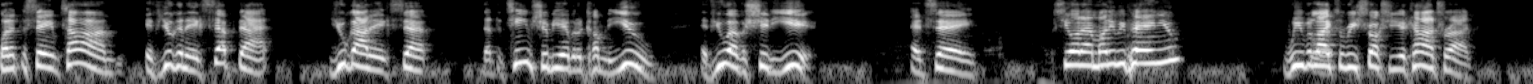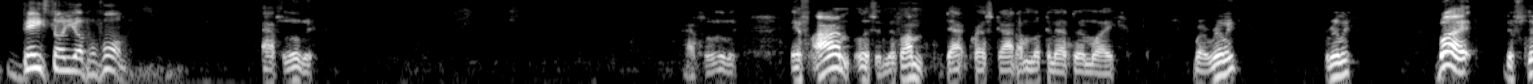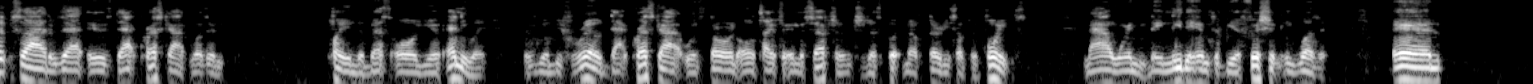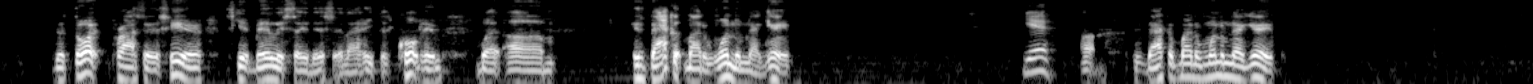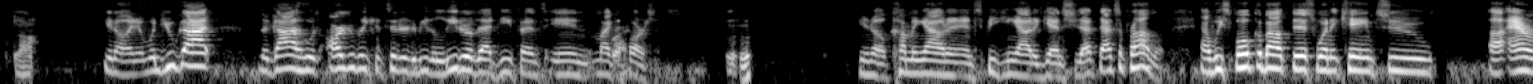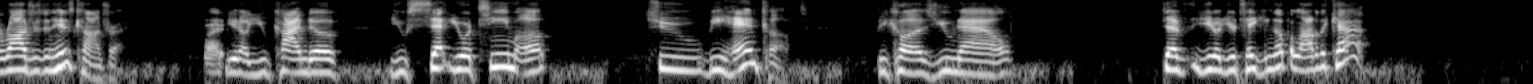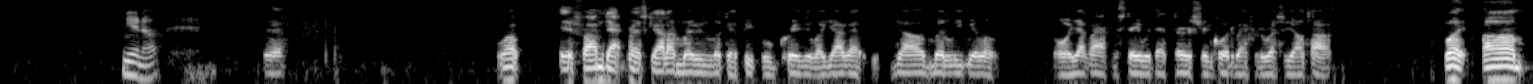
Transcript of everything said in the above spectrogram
But at the same time, if you're going to accept that, you got to accept that the team should be able to come to you if you have a shitty year and say, "See all that money we paying you? We would like to restructure your contract based on your performance. Absolutely. Absolutely. If I'm listen, if I'm Dak Prescott, I'm looking at them like, but really, really. But the flip side of that is Dak Prescott wasn't playing the best all year anyway. if we're gonna be for real, Dak Prescott was throwing all types of interceptions, just putting up thirty something points. Now, when they needed him to be efficient, he wasn't. And the thought process here, Skip Bayless say this, and I hate to quote him, but um, his backup might have won them that game. Yeah. Uh, his backup might have won them that game. So. You know, and when you got the guy who was arguably considered to be the leader of that defense in Micah right. Parsons, mm-hmm. you know, coming out and, speaking out against you, that that's a problem. And we spoke about this when it came to uh, Aaron Rodgers and his contract. Right. You know, you kind of you set your team up to be handcuffed because you now dev, you know you're taking up a lot of the cap. You know? Yeah. Well if i'm Dak Prescott, I'm ready to look at people crazy like y'all got y'all better leave me alone, or y'all gonna have to stay with that third string quarterback for the rest of y'all time. But um,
